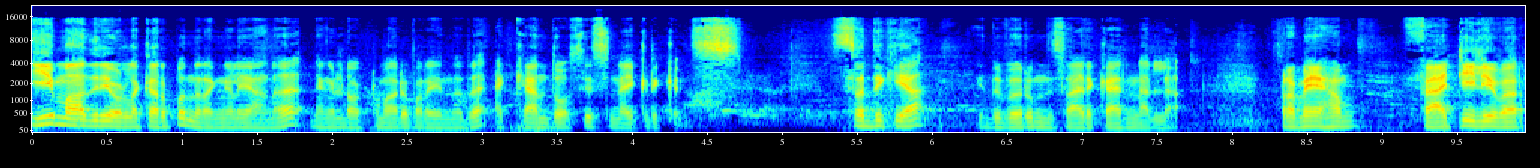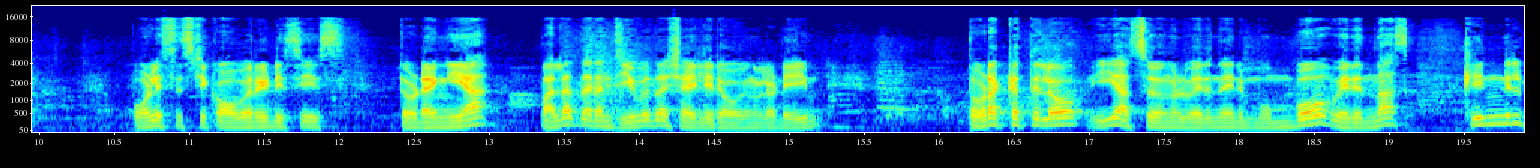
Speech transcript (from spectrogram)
ഈ മാതിരിയുള്ള കറുപ്പ് നിറങ്ങളെയാണ് ഞങ്ങൾ ഡോക്ടർമാർ പറയുന്നത് അക്കാന്തോസിസ് നൈഗ്രിക്കൻസ് ശ്രദ്ധിക്കുക ഇത് വെറും നിസാരക്കാരനല്ല പ്രമേഹം fatty liver polycystic ovary disease തുടങ്ങിയ പലതരം ജീവിതശൈലി രോഗങ്ങളുടെയും തുടക്കത്തിലോ ഈ അസുഖങ്ങൾ വരുന്നതിന് മുമ്പോ വരുന്ന സ്കിന്നിൽ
